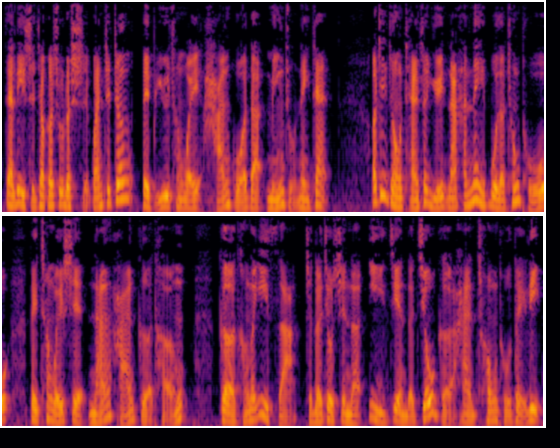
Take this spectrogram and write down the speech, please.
在历史教科书的史观之争被比喻成为韩国的民主内战，而这种产生于南韩内部的冲突被称为是南韩葛藤。葛藤的意思啊，指的就是呢意见的纠葛和冲突对立，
